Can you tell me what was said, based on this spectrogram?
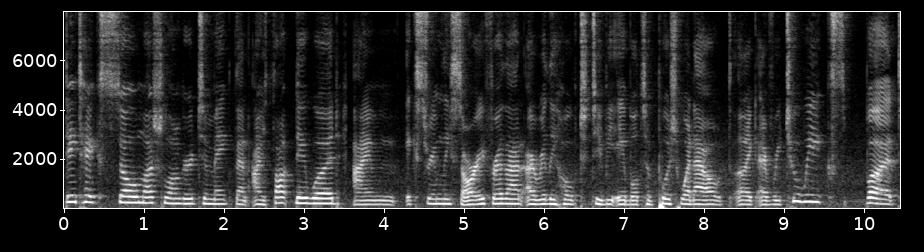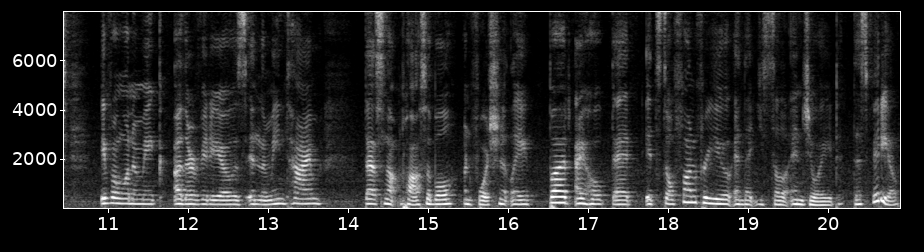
They take so much longer to make than I thought they would. I'm extremely sorry for that. I really hoped to be able to push one out like every two weeks, but if I want to make other videos in the meantime, that's not possible, unfortunately. But I hope that it's still fun for you and that you still enjoyed this video.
